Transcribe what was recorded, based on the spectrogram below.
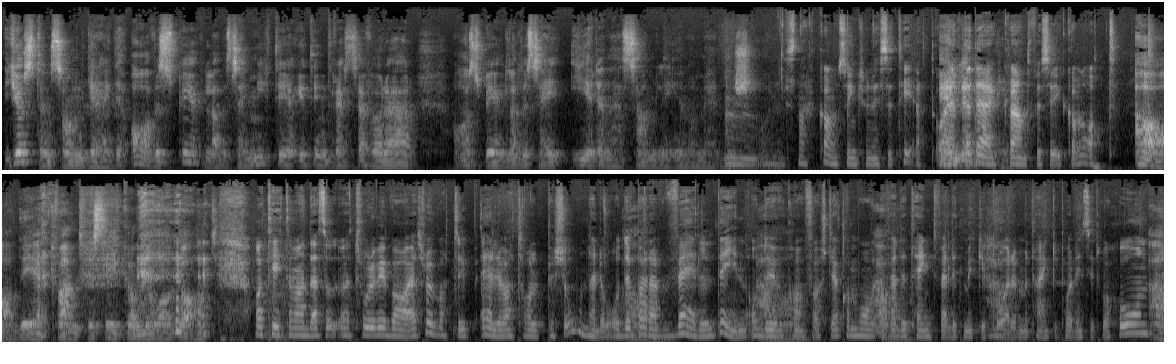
just en sån grej. Det avspeglade sig. Mitt eget intresse för det här avspeglade sig i den här samlingen av människor. Mm. Snacka om synkronicitet. Och Eller inte det kvantfysik om något? Ja, det är kvantfysik om något. Och tittar man, alltså, jag tror vi var, jag tror det var typ 11-12 personer då och det Ja. bara välde in och du Ja. kom först. Jag kommer ihåg det för jag hade Ja. tänkt väldigt mycket på det med tanke på din situation. Ja,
